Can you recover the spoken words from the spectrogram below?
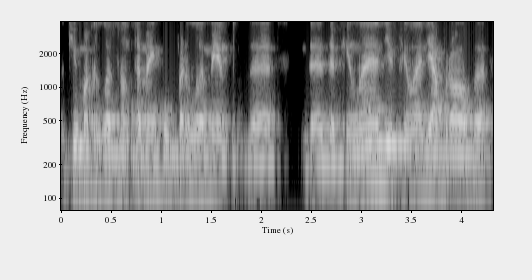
aqui uma relação também com o Parlamento da, da, da Finlândia, a Finlândia aprova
